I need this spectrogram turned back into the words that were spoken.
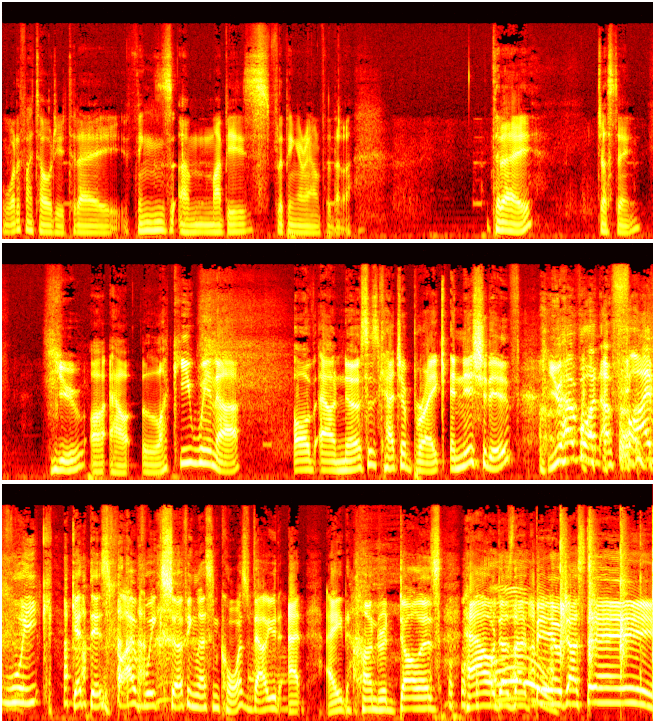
What if I told you today things um, might be flipping around for the better? Today, Justine, you are our lucky winner of our Nurses Catch a Break initiative. You have won a five week, get this, five week surfing lesson course valued at $800. How does that feel, Justine?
